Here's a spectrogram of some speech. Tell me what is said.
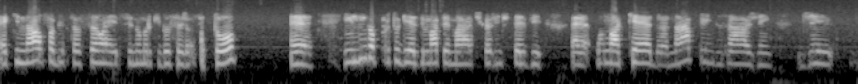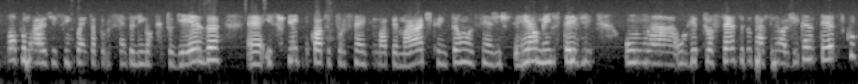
é que na alfabetização é esse número que você já citou. É, em língua portuguesa e matemática, a gente teve é, uma queda na aprendizagem de pouco mais de 50% em língua portuguesa é, e 74% em matemática. Então, assim, a gente realmente teve uma, um retrocesso educacional gigantesco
